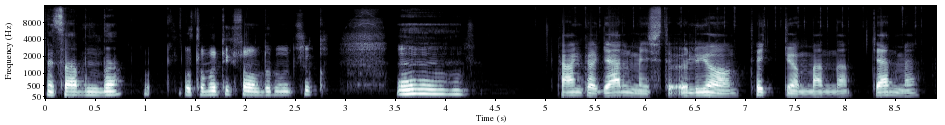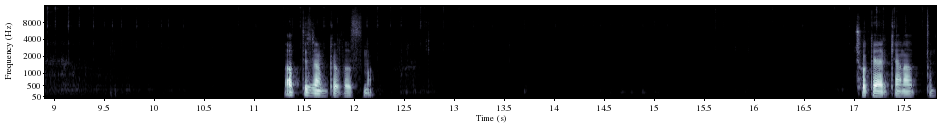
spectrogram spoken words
hesabında otomatik saldırı uçuk. Hmm. Kanka gelme işte ölüyorsun. Tek göm benden. Gelme. Atlayacağım kafasına. Çok erken attım.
